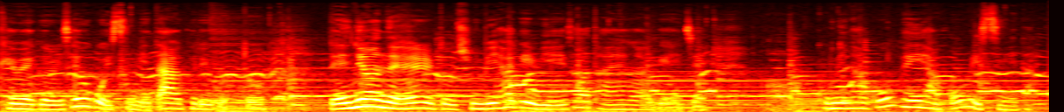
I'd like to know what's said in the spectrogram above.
계획을 세우고 있습니다. 그리고 또 내년을 또 준비하기 위해서 다양하게 이제 어, 고민하고 회의하고 있습니다.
